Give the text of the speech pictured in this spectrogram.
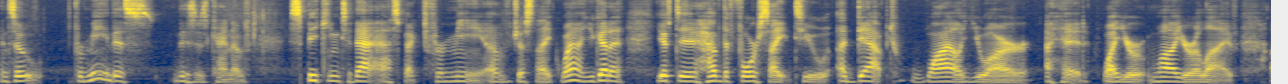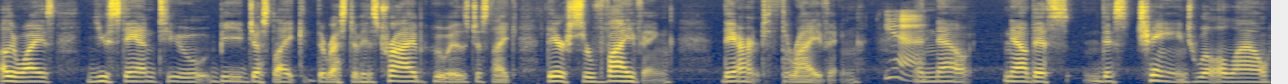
And so for me this this is kind of speaking to that aspect for me of just like wow you gotta you have to have the foresight to adapt while you are ahead while you're while you're alive. Otherwise you stand to be just like the rest of his tribe who is just like they're surviving they aren't thriving. Yeah. And now now this this change will allow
